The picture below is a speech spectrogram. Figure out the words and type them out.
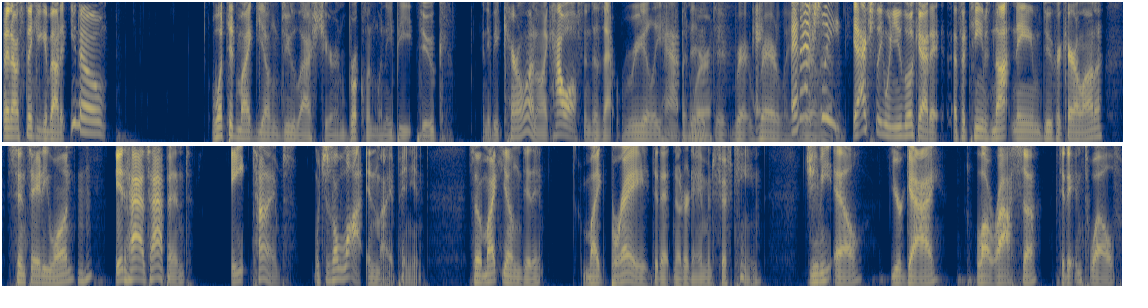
And I was thinking about it. You know, what did Mike Young do last year in Brooklyn when he beat Duke and he beat Carolina? Like, how often does that really happen? It- where it ra- rarely. and rarely actually, happens. actually, when you look at it, if a team's not named Duke or Carolina since '81, Mhm. it has happened eight times, which is a lot in my opinion. So Mike Young did it. Mike Brey did it at Notre Dame in 15. Jimmy L, your guy, La Raza did it in 12.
